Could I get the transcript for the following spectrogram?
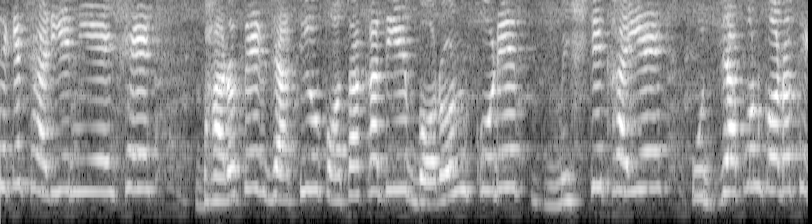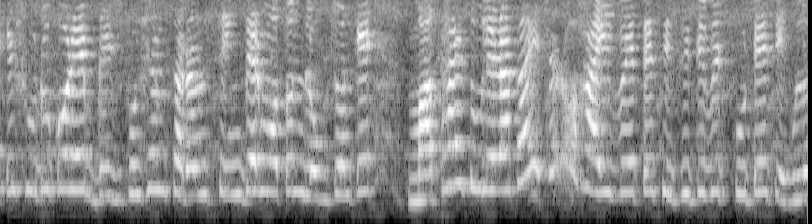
থেকে ছাড়িয়ে নিয়ে এসে ভারতের জাতীয় পতাকা দিয়ে বরণ করে, মিষ্টি খাইয়ে উদযাপন করা থেকে শুরু করে ব্রিজভূষণ, শরণ সিংদের মতন লোকজনকে মাথায় তুলে রাখা, এছাড়াও হাইওয়েতে সিসিটিভির ফুটেজ এগুলো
